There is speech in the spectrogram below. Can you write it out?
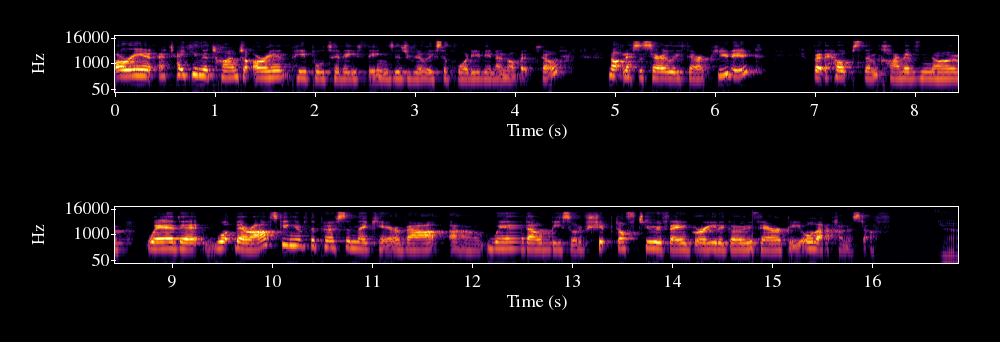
orient taking the time to orient people to these things is really supportive in and of itself. Not necessarily therapeutic, but helps them kind of know where they're what they're asking of the person they care about, uh, where they'll be sort of shipped off to if they agree to go to therapy, all that kind of stuff. Yeah.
